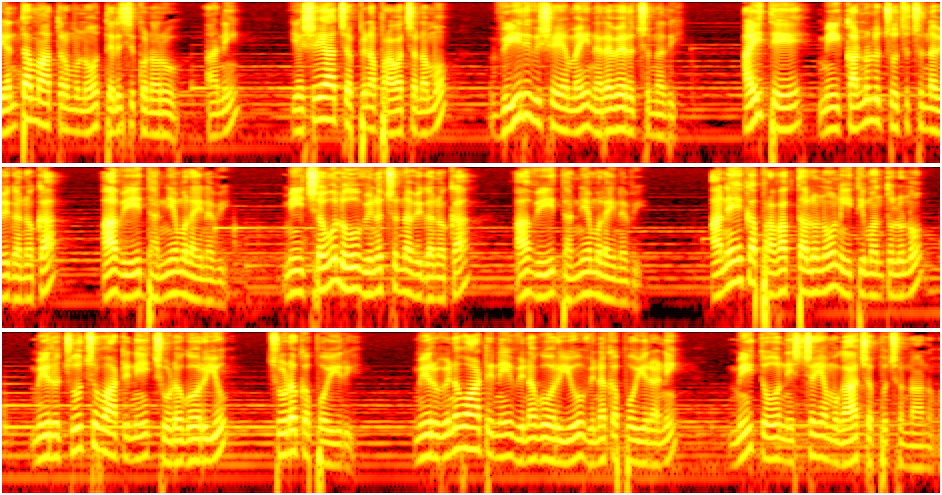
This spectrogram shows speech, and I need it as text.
ఎంత మాత్రమునో తెలుసుకొనరు అని యషయా చెప్పిన ప్రవచనము వీరి విషయమై నెరవేరుచున్నది. అయితే మీ కన్నులు చూచుచున్నవి గనుక అవి ధన్యములైనవి. మీ చెవులు వినుచున్నవి గనుక అవి ధన్యములైనవి. అనేక ప్రవక్తలను నీతిమంతులను మీరు చూచు వాటిని చూడగోరియు చూడకపోయిరి. మీరు వినువాటిని వినగోరియు వినకపోయిరని మీతో నిశ్చయముగా చెప్పుచున్నాను.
